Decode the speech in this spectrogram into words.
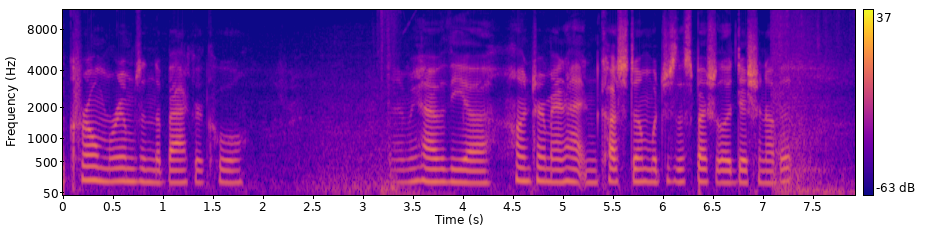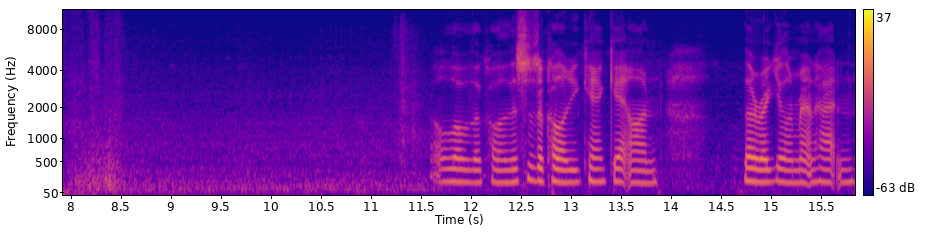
The chrome rims in the back are cool. And we have the uh, Hunter Manhattan Custom, which is the special edition of it. I love the color. This is a color you can't get on the regular Manhattan.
